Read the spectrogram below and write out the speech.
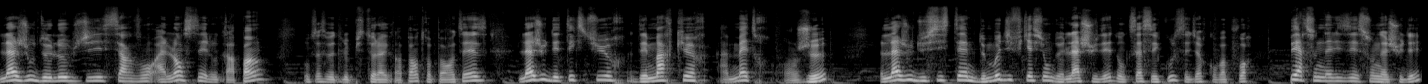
L'ajout de l'objet servant à lancer le grappin, donc ça ça va être le pistolet à grappin entre parenthèses, l'ajout des textures, des marqueurs à mettre en jeu, l'ajout du système de modification de l'HUD, donc ça c'est cool, c'est-à-dire qu'on va pouvoir personnaliser son HUD,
